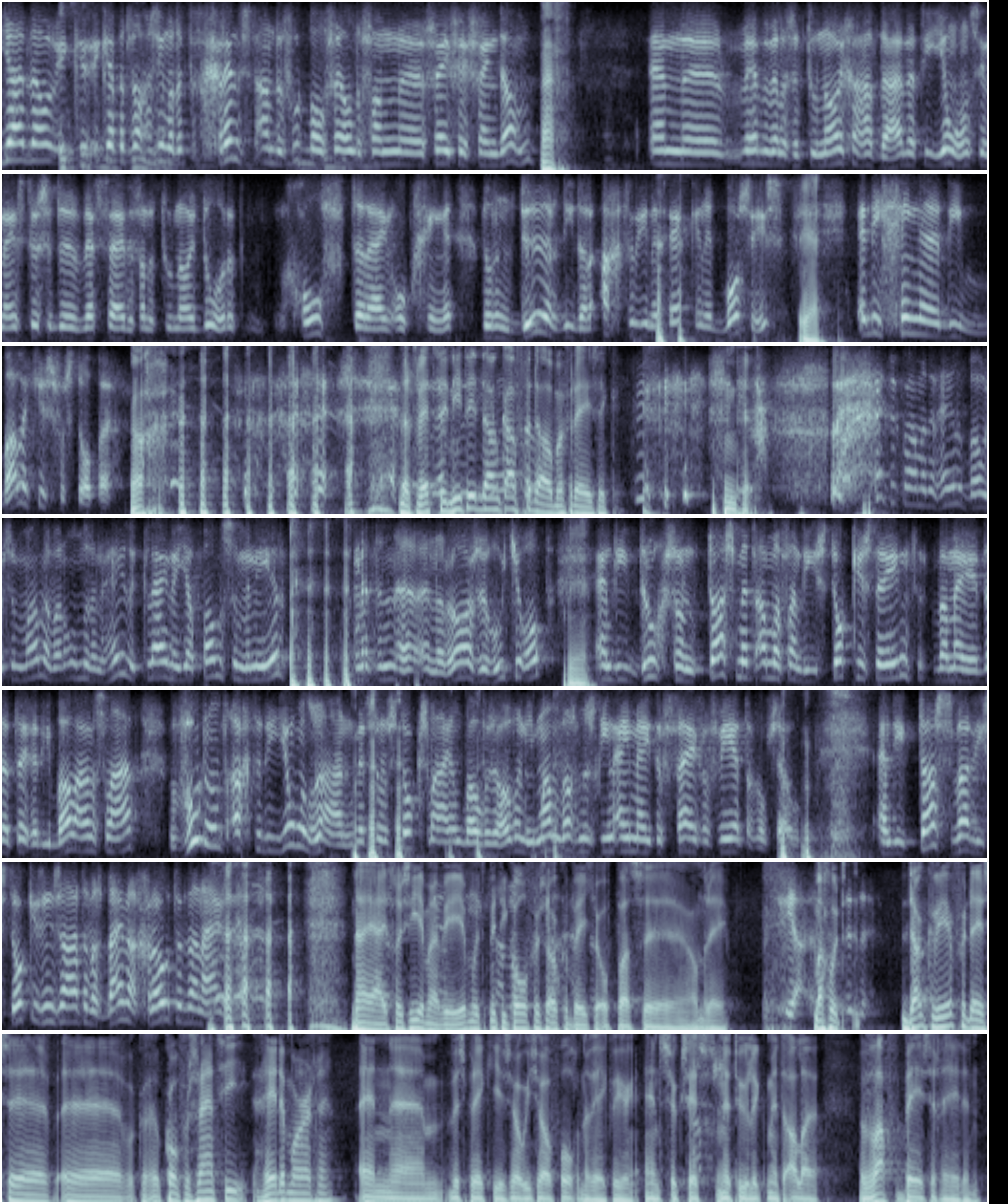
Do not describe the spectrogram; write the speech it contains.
Ja, nou, ik, ik heb het wel gezien, want het grenst aan de voetbalvelden van uh, VV Veendam. Ach. En uh, we hebben wel eens een toernooi gehad daar, dat die jongens ineens tussen de wedstrijden van het toernooi door het golfterrein opgingen, door een deur die daarachter in het hek in het bos is. Ja. En die gingen die balletjes verstoppen. Ach, dat werd ze niet in dank afgenomen, vrees ik. nee kwamen er hele boze mannen, waaronder een hele kleine Japanse meneer met een, uh, een roze hoedje op. Ja. En die droeg zo'n tas met allemaal van die stokjes erin, waarmee je dat tegen die bal aanslaat. Woedend achter die jongens aan, met zo'n stok zwaaiend boven zijn hoofd. En die man was misschien 1,45 meter of zo. En die tas waar die stokjes in zaten, was bijna groter dan hij nou ja, zo zie je maar weer. Je moet met die golfers ook een beetje oppassen, André. Ja, maar goed, dank weer voor deze uh, conversatie hedenmorgen. En uh, we spreken je sowieso volgende week weer. En succes natuurlijk met alle WAF-bezigheden.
